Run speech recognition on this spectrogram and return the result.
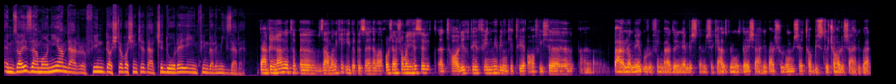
امضای زمانی هم در فیلم داشته باشین که در چه دوره این فیلم داره میگذره. دقیقا زمانی که ایده به ذهن من خورد یعنی شما یه سری تاریخ توی فیلم می‌بینید که توی آفیش برنامه گروه فیلم برداری نوشته میشه که از 19 شهریور شروع میشه تا 24 شهریور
